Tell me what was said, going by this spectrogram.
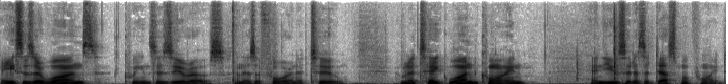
Aces are ones, queens are zeros, and there's a four and a two. I'm going to take one coin and use it as a decimal point.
